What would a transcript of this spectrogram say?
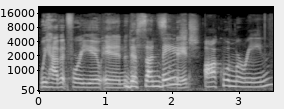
We have it for you in The sun beige, beige. aquamarine,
